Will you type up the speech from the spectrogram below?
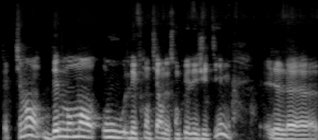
Effectivement, dès le moment où les frontières ne sont plus légitimes, les,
